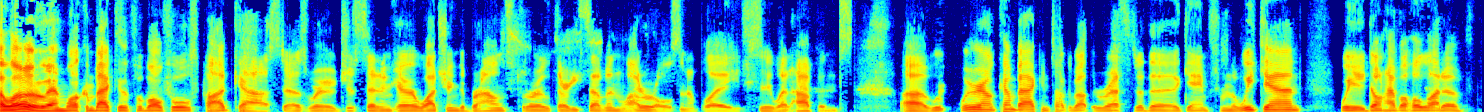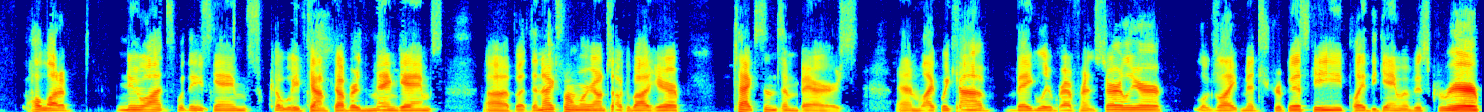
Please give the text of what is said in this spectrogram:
Hello, and welcome back to the Football Foolz podcast. As we're just sitting here watching the Browns throw 37 laterals in a play to see what happens. Uh, we, we're going to come back and talk about the rest of the games from the weekend. We don't have a whole lot of whole lot of nuance with these games. We've kind of covered the main games, uh, but the next one we're going to talk about here: Texans and Bears. And like we kind of vaguely referenced earlier, looks like Mitch Trubisky played the game of his career.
